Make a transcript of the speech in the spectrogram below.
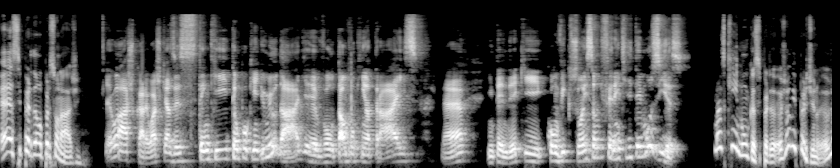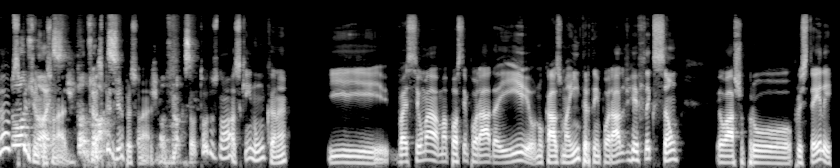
é se perdendo no personagem. Eu acho, cara. Eu acho que às vezes tem que ter um pouquinho de humildade, é, voltar um pouquinho atrás, né? Entender que convicções são diferentes de teimosias. Mas quem nunca se perdeu? Eu já me perdi, eu já todos se perdi nós, no personagem. Todos já nós. perdi no personagem. Todos nós. Então, todos nós, quem nunca, né? E vai ser uma, uma pós-temporada aí, no caso, uma intertemporada de reflexão eu acho, pro, pro Staley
